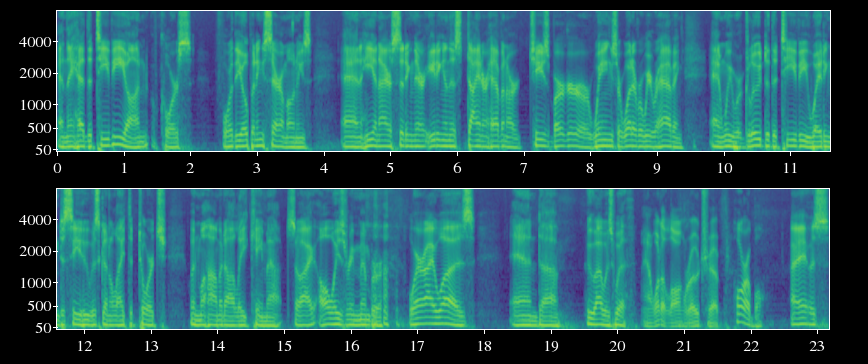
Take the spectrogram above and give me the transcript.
And they had the TV on, of course, for the opening ceremonies. And he and I are sitting there eating in this diner, having our cheeseburger or wings or whatever we were having. And we were glued to the TV waiting to see who was going to light the torch when Muhammad Ali came out. So I always remember where I was and uh, who I was with. Man, what a long road trip. Horrible. I, it was.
